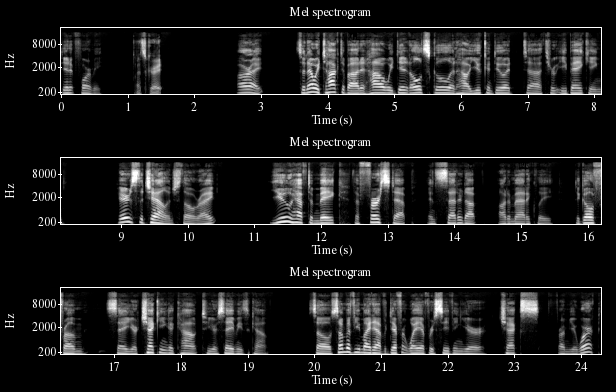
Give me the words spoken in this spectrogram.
did it for me. That's great. All right. So now we talked about it, how we did it old school and how you can do it uh, through e banking. Here's the challenge, though, right? You have to make the first step and set it up automatically to go from, say, your checking account to your savings account. So some of you might have a different way of receiving your checks from your work.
